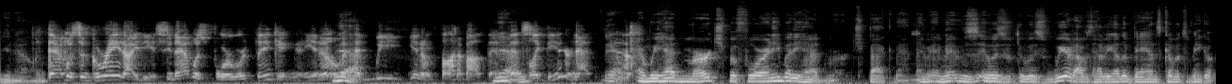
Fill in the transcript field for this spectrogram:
You know, That was a great idea. See, that was forward thinking. You know, Yeah. had we you know thought about that? Yeah. That's like the internet. Yeah, and we had merch before anybody had merch back then. I mean, it was it was it was weird. I was having other bands come up to me and go,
